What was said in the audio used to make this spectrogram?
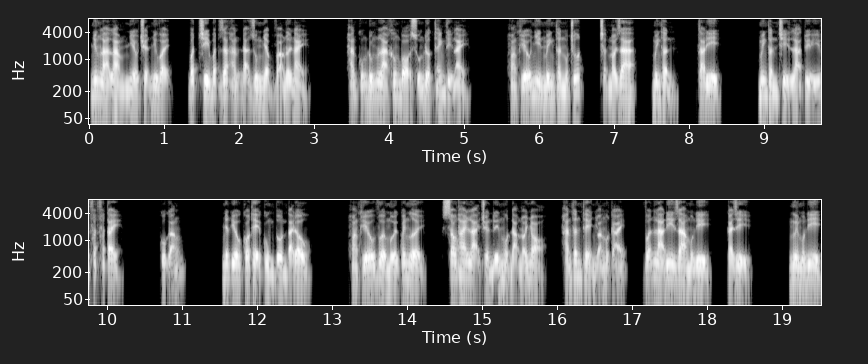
nhưng là làm nhiều chuyện như vậy, bất chi bất giác hắn đã dung nhập vào nơi này. Hắn cũng đúng là không bỏ xuống được thành thị này. Hoàng khiếu nhìn minh thần một chút, chợt nói ra, minh thần, ta đi. Minh thần chỉ là tùy ý phất phất tay. Cố gắng nhân yêu có thể cùng tồn tại đâu? Hoàng khiếu vừa mới quay người, sau thai lại truyền đến một đạo nói nhỏ, hắn thân thể nhoáng một cái, vẫn là đi ra muốn đi, cái gì? Người muốn đi?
